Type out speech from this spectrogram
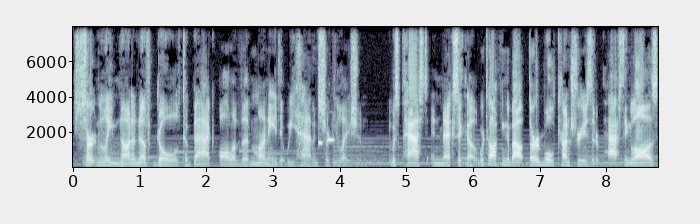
Certainly not enough gold to back all of the money that we have in circulation. It was passed in Mexico. We're talking about third world countries that are passing laws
